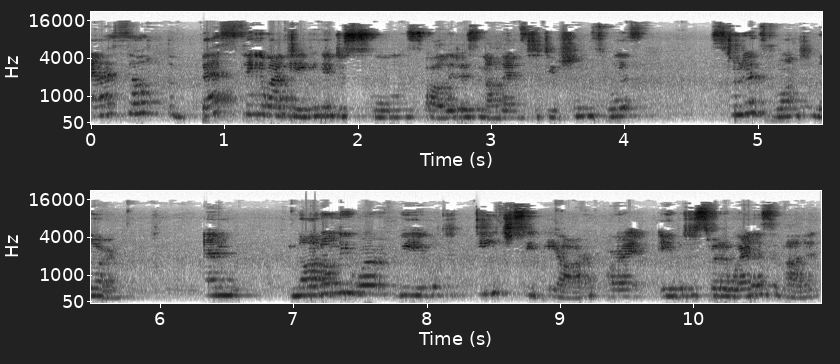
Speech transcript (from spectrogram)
And I felt the best thing about taking it to schools, colleges, and other institutions was students want to learn. And not only were we able to teach CPR or able to spread awareness about it,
